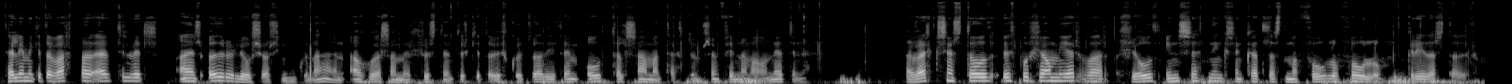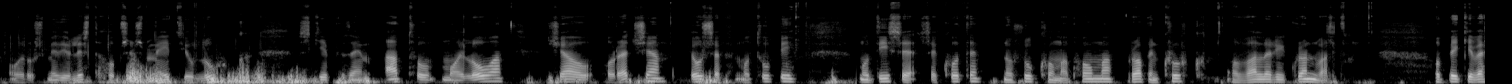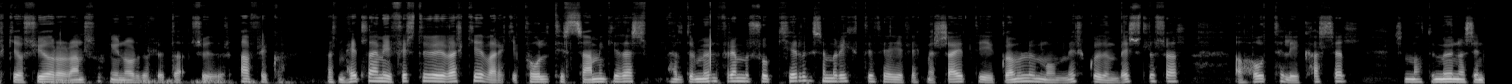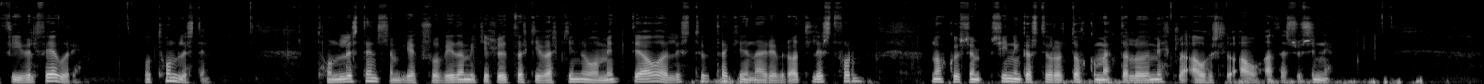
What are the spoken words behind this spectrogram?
tel ég mig geta varpað ef til vil aðeins öðru ljósi á sýninguna en áhuga samir hlustendur geta uppgötvað í þeim ótal samantæktum sem finna má á netinu. Það verk sem stóð upp úr hjá mér var hljóðinnsetning sem kallast Mafolo Folo, griðarstaður og er úr smiðju listahópsins Made You Look, skipuð þeim Ato Moiloa, Xiao Oregia, Joseph Motubi, Modise Sekote, Nozuko Mapoma, Robin Cook og Valerie Grönvald og byggi verkið á sjóra rannsókn í norður hluta Suður Afríku. Það sem heitlaði mig í fyrstu við verkið var ekki pólitíst samingið þess, heldur mun fremur svo kyrð sem ríkti þegar ég fekk mér sæti í gömlum og myrkuðum veislusal á hóteli í Kassel sem átti muna sinn fífil feguri og tónlistin. Tónlistin sem leik svo viðamikið hlutverk í verkinu og myndi á að listhugtækið næri yfir öll listform, nokkuð sem síningastjórar dokumenta lögðu mikla áherslu á að þessu sinni.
